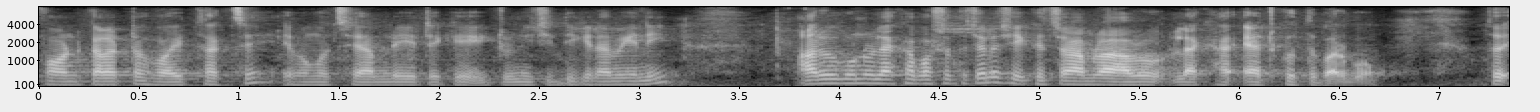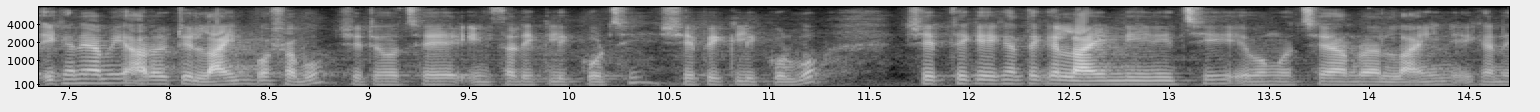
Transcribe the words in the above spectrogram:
ফন্ট কালারটা হোয়াইট থাকছে এবং হচ্ছে আমরা এটাকে একটু নিচের দিকে নামিয়ে নিই। আরও কোনো লেখা বসাতে চাইলে সেক্ষেত্রে আমরা আরও লেখা অ্যাড করতে পারব। তো এখানে আমি আরও একটি লাইন বসাবো, সেটা হচ্ছে ইনসার্টে ক্লিক করছি শেপে ক্লিক করব। শেপ থেকে এখান থেকে লাইন নিয়ে নিচ্ছি এবং হচ্ছে আমরা লাইন এখানে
